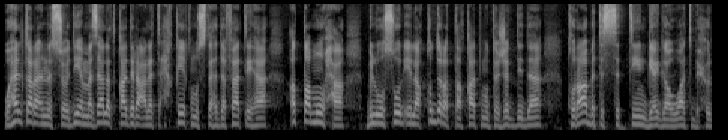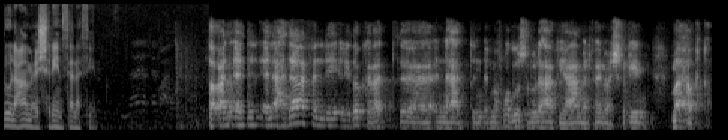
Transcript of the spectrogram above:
وهل ترى أن السعودية ما زالت قادرة على تحقيق مستهدفاتها الطموحة بالوصول إلى قدرة طاقات متجددة قرابة الستين جيجا وات بحلول عام 2030 طبعا الأهداف اللي اللي ذكرت آه، إنها المفروض يوصلوا لها في عام 2020 ما حققت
